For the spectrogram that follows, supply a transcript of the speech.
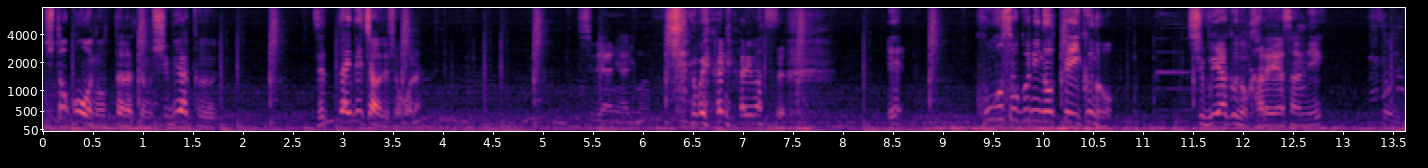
首都高乗ったらでも渋谷区絶対出ちゃうでしょこれ。渋谷にあります。渋谷にあります？え高速に乗っていくの？渋谷区のカレー屋さんに？そうです。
